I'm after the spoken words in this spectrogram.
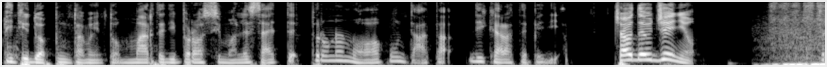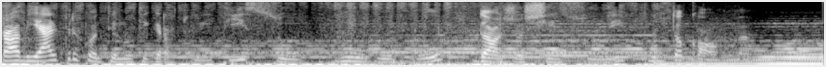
e ti do appuntamento martedì prossimo alle 7 per una nuova puntata di Karatepedia. Ciao da Eugenio! Trovi altri contenuti gratuiti su www.dojoshinsui.com.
